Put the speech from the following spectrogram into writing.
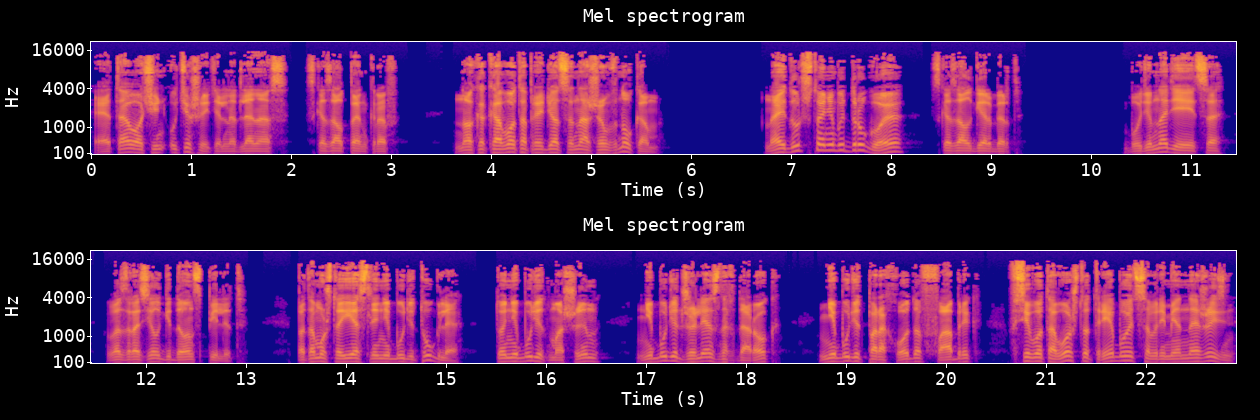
«Это очень утешительно для нас», — сказал Пенкроф. Но каково-то придется нашим внукам. Найдут что-нибудь другое, сказал Герберт. Будем надеяться, возразил Гидеон Спилет. Потому что если не будет угля, то не будет машин, не будет железных дорог, не будет пароходов, фабрик, всего того, что требует современная жизнь.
